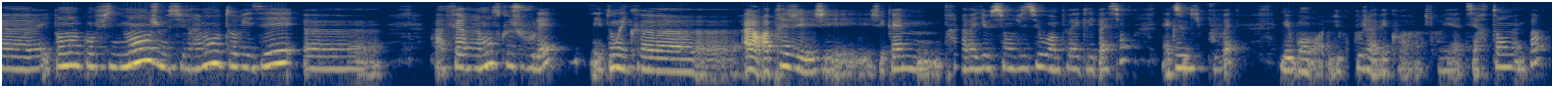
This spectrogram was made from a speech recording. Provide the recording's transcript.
Euh, et pendant le confinement, je me suis vraiment autorisée euh, à faire vraiment ce que je voulais. Et Oui. donc, euh, alors après, j'ai, quand même travaillé aussi en visio un peu avec les patients, avec ceux Hmm. qui pouvaient. Mais bon, du coup, j'avais quoi? Je travaillais à tiers-temps, même pas.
